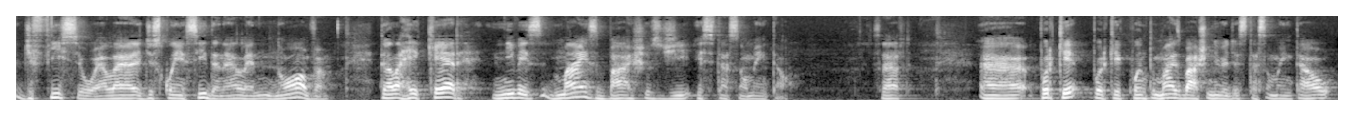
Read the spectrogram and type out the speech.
difícil, ela é desconhecida, né, ela é nova, então ela requer níveis mais baixos de excitação mental, certo? Uh, por quê? Porque quanto mais baixo o nível de excitação mental,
